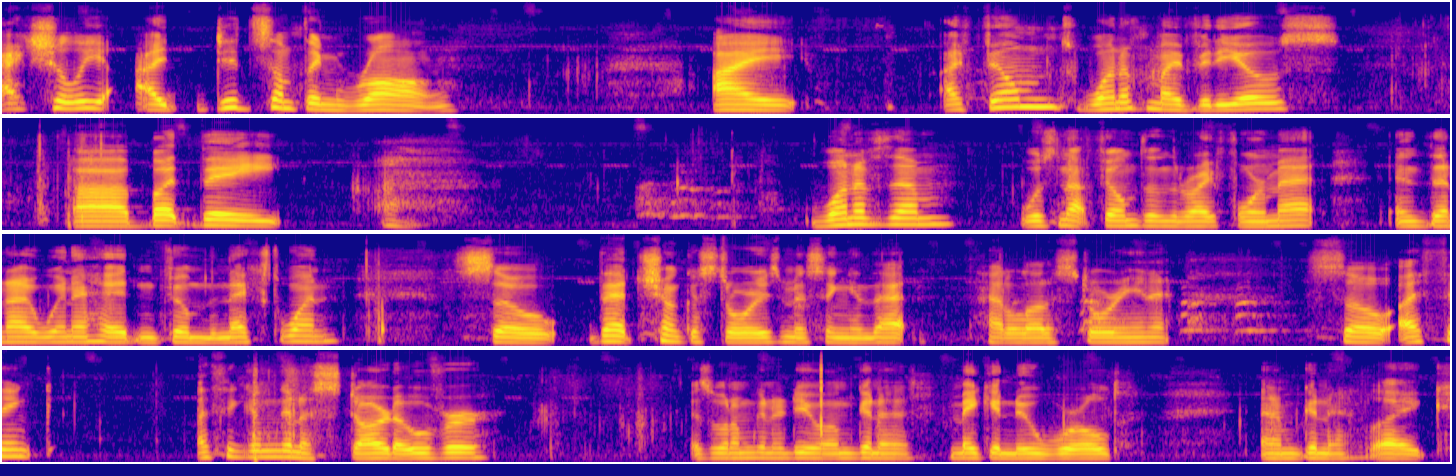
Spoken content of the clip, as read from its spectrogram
actually, I did something wrong. I I filmed one of my videos, uh, but they uh, one of them was not filmed in the right format, and then I went ahead and filmed the next one. So that chunk of story is missing, and that had a lot of story in it. So I think I think I'm gonna start over. Is what I'm gonna do. I'm gonna make a new world, and I'm gonna like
